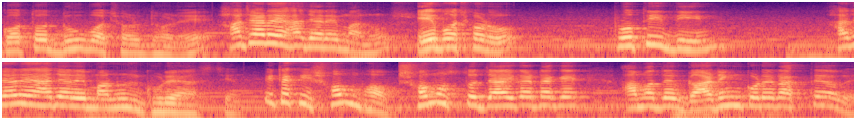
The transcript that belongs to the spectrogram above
গত দু বছর ধরে হাজারে হাজারে মানুষ এবছরও প্রতিদিন হাজারে হাজারে মানুষ ঘুরে আসছেন। এটা কি সম্ভব? সমস্ত জায়গাটাকে আমাদের গার্ডিং করে রাখতে হবে?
